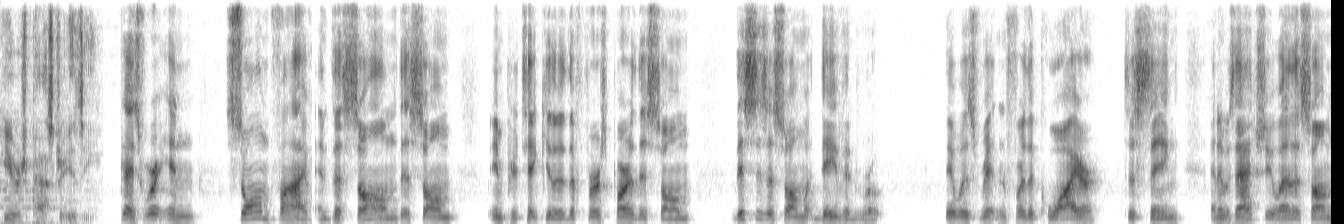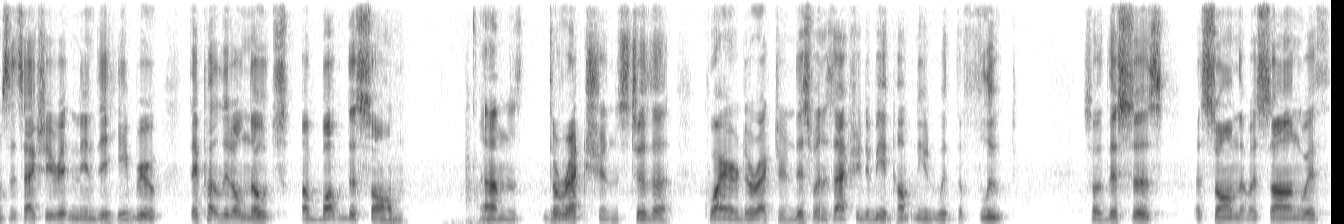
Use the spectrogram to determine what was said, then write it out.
here's Pastor Izzy. Guys, we're in Psalm 5, and the psalm, this psalm in particular, the first part of this psalm, this is a psalm what David wrote. It was written for the choir to sing, and it was actually one of the psalms that's actually written into Hebrew. They put little notes above the psalm, um, directions to the choir director, and this one is actually to be accompanied with the flute. So this is a psalm that was sung with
